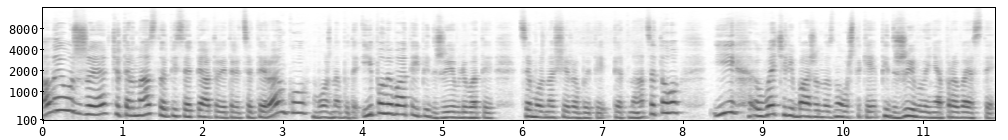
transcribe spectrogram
Але вже 14 після 5.30 ранку можна буде і поливати, і підживлювати. Це можна ще робити 15-го. І ввечері бажано знову ж таки підживлення провести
